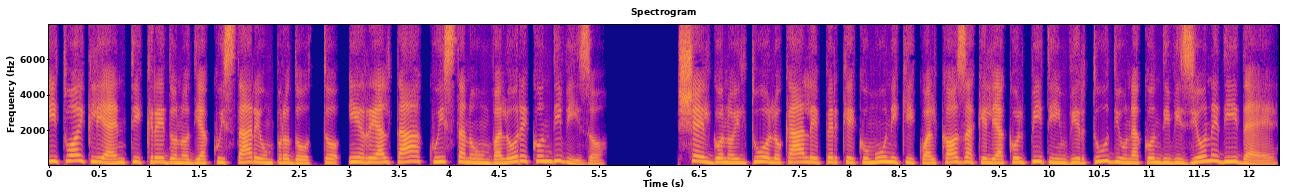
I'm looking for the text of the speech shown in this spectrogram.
I tuoi clienti credono di acquistare un prodotto, in realtà acquistano un valore condiviso. Scelgono il tuo locale perché comunichi qualcosa che li ha colpiti in virtù di una condivisione di idee.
